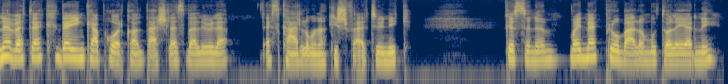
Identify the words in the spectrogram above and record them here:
Nevetek, de inkább horkantás lesz belőle. Ez Kárlónak is feltűnik. Köszönöm, majd megpróbálom utolérni.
